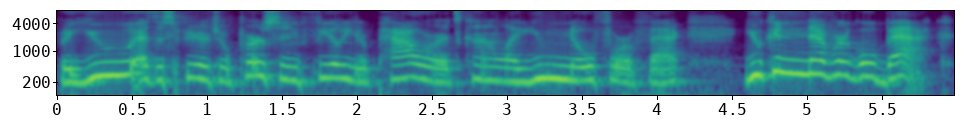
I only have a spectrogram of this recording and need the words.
but you as a spiritual person feel your power it's kind of like you know for a fact you can never go back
